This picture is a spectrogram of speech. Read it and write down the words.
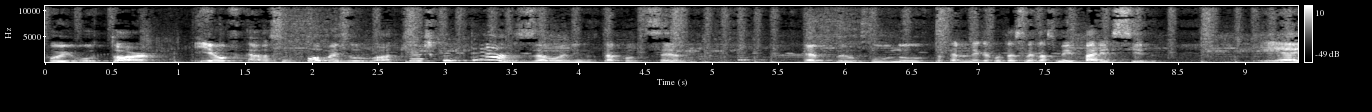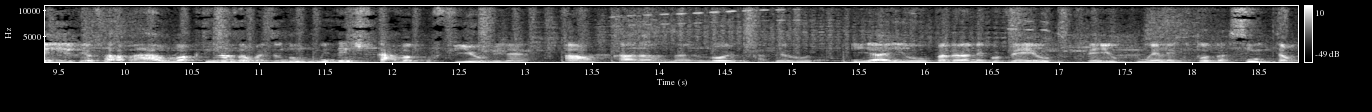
foi o Thor. E eu ficava assim, pô, mas o Loki acho que ele tem razão ali no que tá acontecendo. É, o, no Pantera Negra acontece um negócio meio parecido. E aí eu falava, ah, o Loki tem razão, mas eu não me identificava com o filme, né? Ah, o cara né, loiro, cabeludo. E aí o Pantera Negro veio, veio com o elenco todo assim, então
